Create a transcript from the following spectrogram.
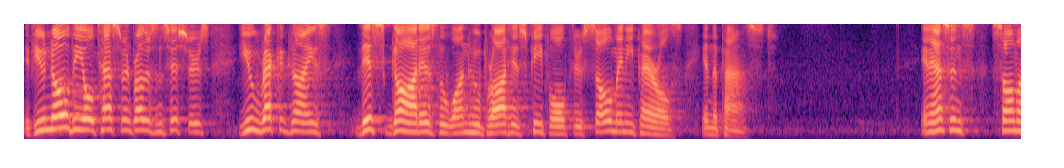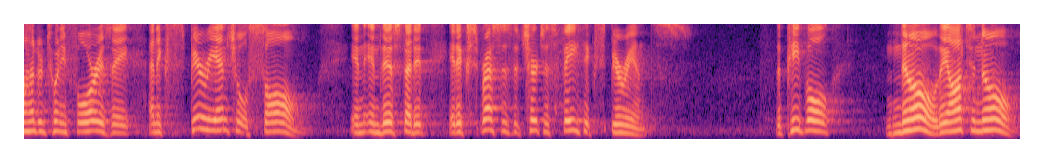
If you know the Old Testament, brothers and sisters, you recognize this God as the one who brought his people through so many perils in the past. In essence, Psalm 124 is a, an experiential psalm in, in this that it, it expresses the church's faith experience. The people know, they ought to know,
